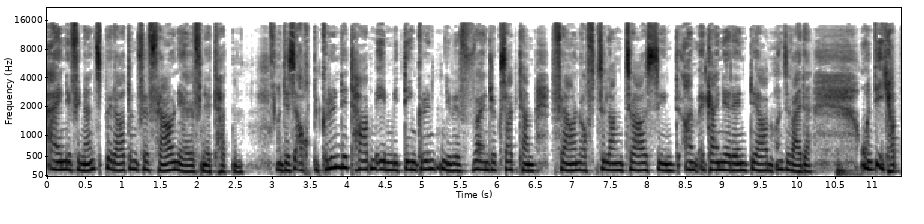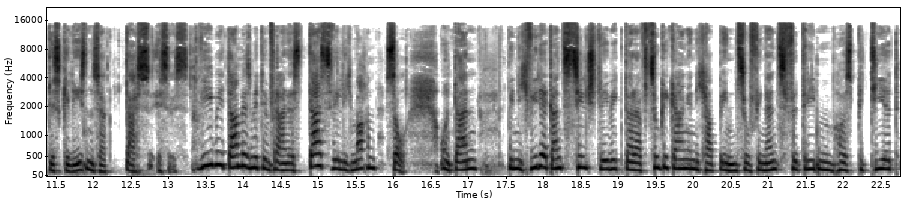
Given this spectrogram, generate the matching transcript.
eine Finanzberatung für Frauen eröffnet hatten und das auch begründet haben, eben mit den Gründen, die wir vorhin schon gesagt haben, Frauen oft zu lang zu Hause sind, keine Rente haben und so weiter. Und ich habe das gelesen und gesagt, das ist es. Wie mit damals mit den Frauen, das will ich machen. So. Und dann bin ich wieder ganz zielstrebig darauf zugegangen. Ich habe in so Finanzvertrieben hospitiert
